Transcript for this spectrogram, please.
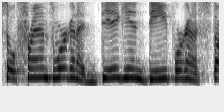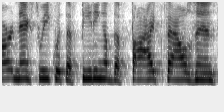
So, friends, we're going to dig in deep. We're going to start next week with the feeding of the 5,000,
